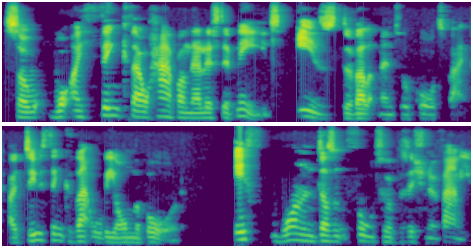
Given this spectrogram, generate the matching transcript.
So what I think they'll have on their list of needs is developmental quarterback. I do think that will be on the board. If one doesn't fall to a position of value,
